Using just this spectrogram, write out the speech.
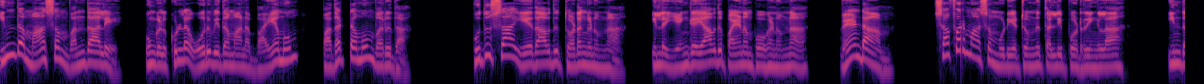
இந்த மாசம் வந்தாலே உங்களுக்குள்ள ஒரு விதமான பயமும் பதட்டமும் வருதா? புதுசா ஏதாவது தொடங்கணும்னா இல்ல எங்கேயாவது பயணம் போகணும்னா வேண்டாம் சஃபர் மாசம் முடியட்டும்னு தள்ளி போடுறீங்களா? இந்த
